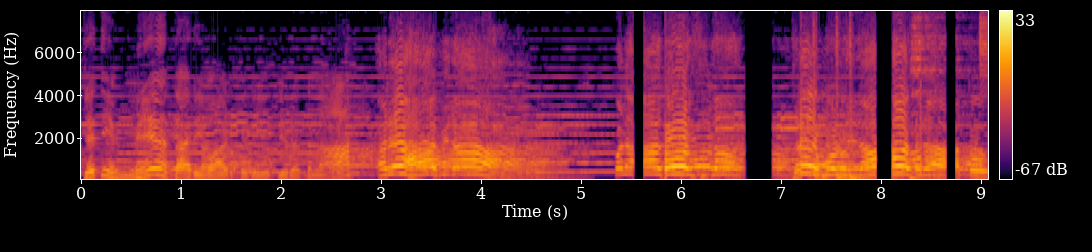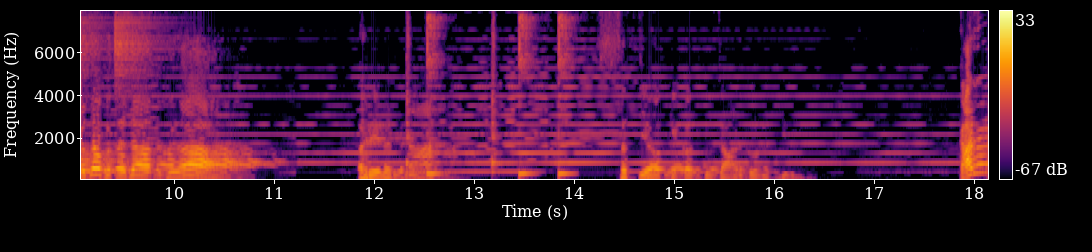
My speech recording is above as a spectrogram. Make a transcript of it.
તેથી મેં તારી વાત કરી હતી રત્ના અરે હા વીરા પણ આ તો સુધા જય મોડું જા તો ગજબ થઈ જાત વીરા અરે રત્ના સત્ય હકીકત તું જાણતો નથી કારણ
